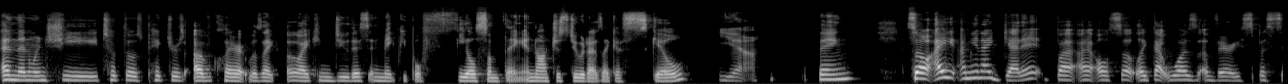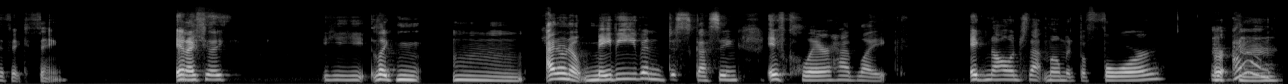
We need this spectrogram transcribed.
And then when she took those pictures of Claire, it was like, oh, I can do this and make people feel something and not just do it as like a skill. Yeah. thing. So I I mean I get it, but I also like that was a very specific thing. And I feel like he like mm, I don't know, maybe even discussing if Claire had like acknowledged that moment before or I don't Mhm.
